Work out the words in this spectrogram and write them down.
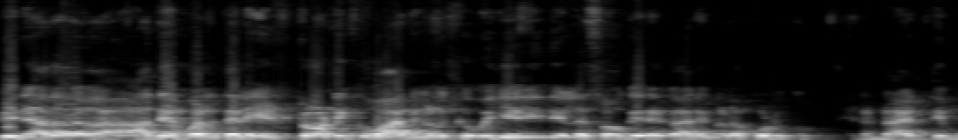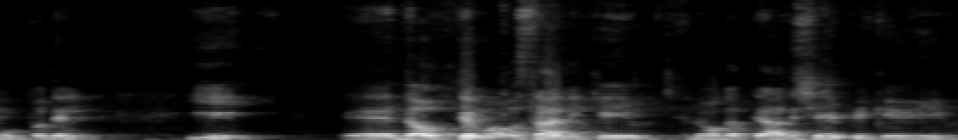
പിന്നെ അത് അതേപോലെ തന്നെ ഇലക്ട്രോണിക് വാഹനങ്ങൾക്ക് വലിയ രീതിയിലുള്ള സൗകര്യ കാര്യങ്ങൾ കൊടുക്കും. രണ്ടായിരത്തി മുപ്പതിൽ ഈ ദൗത്യം അവസാനിക്കുകയും ലോകത്തെ അതിശയിപ്പിക്കുകയും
